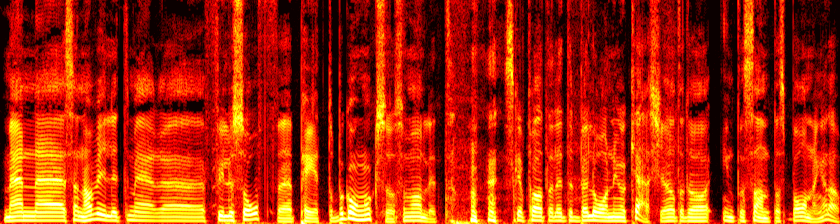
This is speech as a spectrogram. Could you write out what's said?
men eh, sen har vi lite mer eh, filosof-Peter på gång också som vanligt. Ska prata lite belåning och cash. Jag har hört att du har intressanta spaningar där.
